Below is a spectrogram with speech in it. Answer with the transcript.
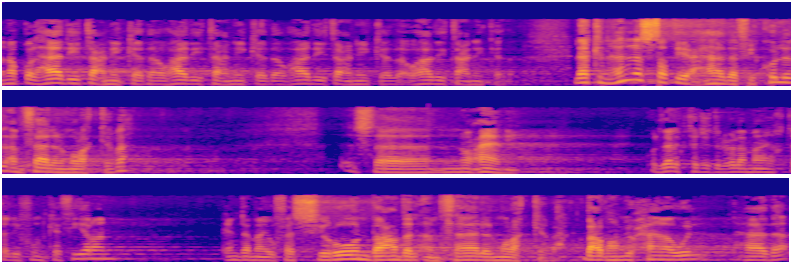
فنقول هذه تعني كذا وهذه تعني كذا وهذه تعني كذا وهذه تعني كذا. لكن هل نستطيع هذا في كل الأمثال المركبة؟ سنعاني. ولذلك تجد العلماء يختلفون كثيرا عندما يفسرون بعض الأمثال المركبة. بعضهم يحاول هذا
